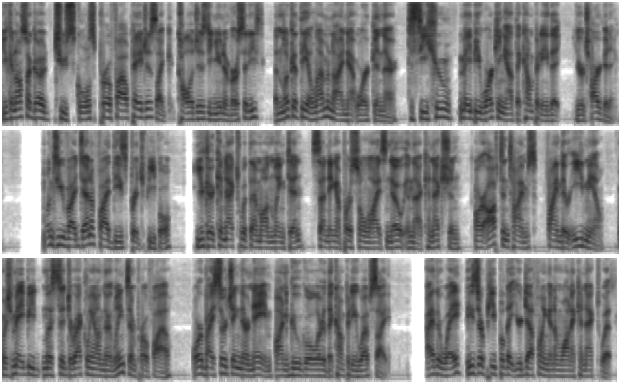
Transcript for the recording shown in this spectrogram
You can also go to schools' profile pages like colleges and universities and look at the alumni network in there to see who may be working at the company that you're targeting. Once you've identified these bridge people, you could connect with them on LinkedIn, sending a personalized note in that connection, or oftentimes find their email, which may be listed directly on their LinkedIn profile, or by searching their name on Google or the company website. Either way, these are people that you're definitely going to want to connect with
